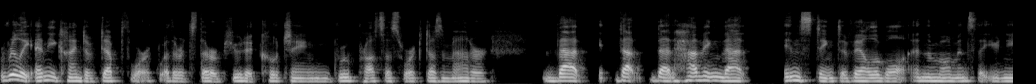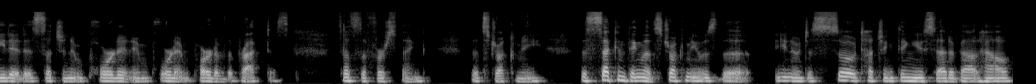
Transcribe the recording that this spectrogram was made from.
really any kind of depth work whether it's therapeutic coaching group process work doesn't matter that that that having that instinct available in the moments that you need it is such an important important part of the practice so that's the first thing that struck me the second thing that struck me was the you know just so touching thing you said about how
